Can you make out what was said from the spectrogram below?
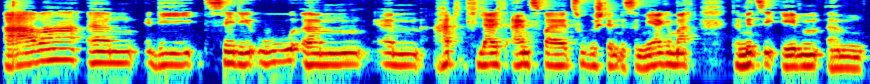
Aber ähm, die CDU ähm, ähm, hat vielleicht ein, zwei Zugeständnisse mehr gemacht, damit sie eben ähm,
